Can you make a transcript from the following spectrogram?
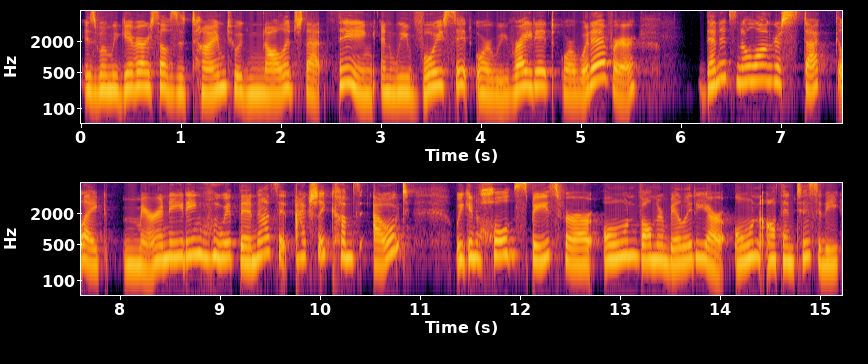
is when we give ourselves the time to acknowledge that thing and we voice it or we write it or whatever, then it's no longer stuck like marinating within us. It actually comes out we can hold space for our own vulnerability, our own authenticity,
